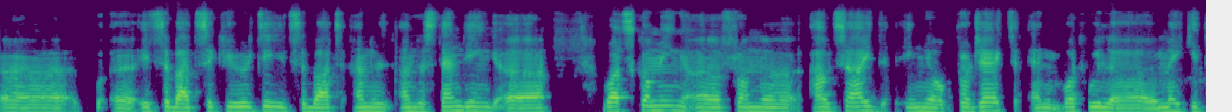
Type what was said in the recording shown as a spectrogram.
Uh, it's about security. It's about un understanding what's coming uh, from uh, outside in your project and what will uh, make it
